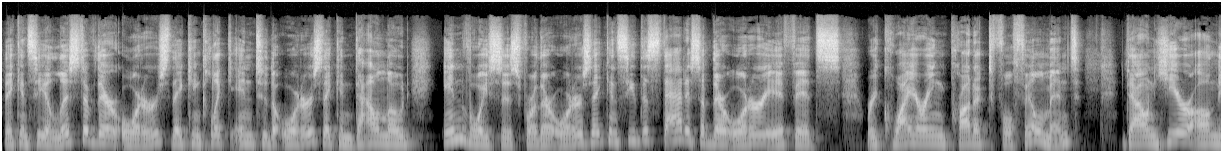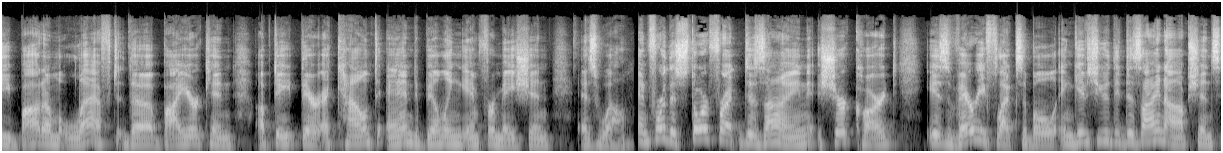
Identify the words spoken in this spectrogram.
They can see a list of their orders. They can click into the orders. They can download invoices for their orders. They can see the status of their order if it's requiring product fulfillment. Down here on the bottom left, the buyer can update their account and billing information as well. And for the storefront design, SureCart is very flexible and gives you the design options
